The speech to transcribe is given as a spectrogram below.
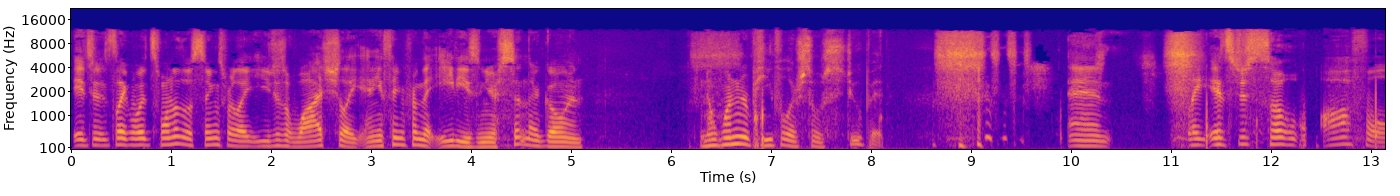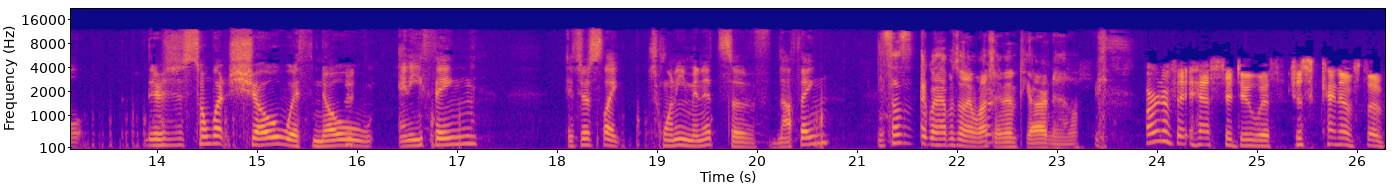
it's it's like it's one of those things where like you just watch like anything from the '80s and you're sitting there going, "No wonder people are so stupid." and like it's just so awful. There's just so much show with no anything. It's just like 20 minutes of nothing. It sounds like what happens when I watch MMPR now. part of it has to do with just kind of the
